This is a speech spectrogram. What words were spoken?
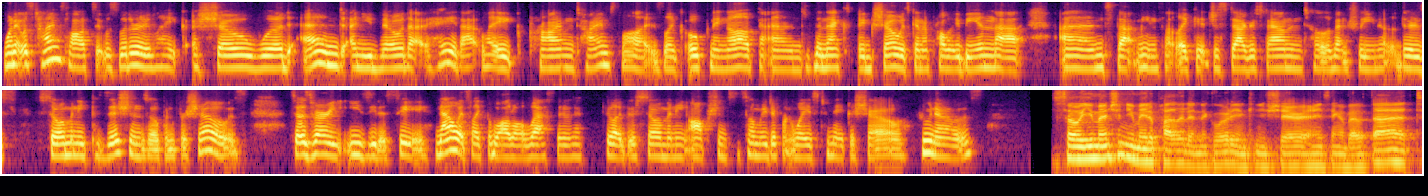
when it was time slots, it was literally like a show would end and you'd know that, hey, that like prime time slot is like opening up and the next big show is going to probably be in that. And that means that like it just staggers down until eventually, you know, there's so many positions open for shows. So it's very easy to see. Now it's like the Wild Wild West. There's, I feel like there's so many options and so many different ways to make a show. Who knows? So you mentioned you made a pilot at Nickelodeon. Can you share anything about that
